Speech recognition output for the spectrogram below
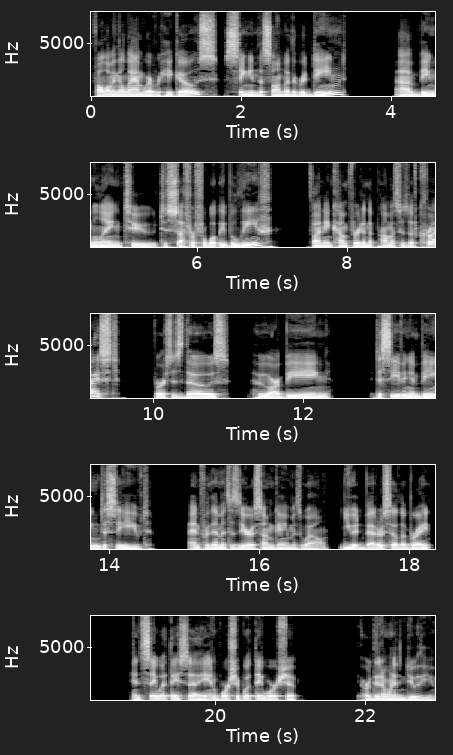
following the Lamb wherever he goes, singing the song of the redeemed, uh, being willing to to suffer for what we believe, finding comfort in the promises of Christ, versus those who are being deceiving and being deceived. And for them, it's a zero sum game as well. You had better celebrate and say what they say and worship what they worship, or they don't want anything to do with you.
